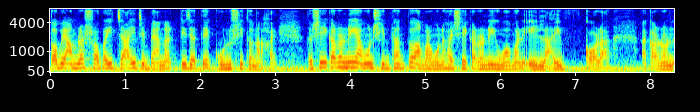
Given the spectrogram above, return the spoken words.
তবে আমরা সবাই চাই যে ব্যানারটি যাতে কলুষিত না হয়। তো সেই কারণেই এমন সিদ্ধান্ত, আমার মনে হয় সেই কারণেই আমার এই লাইভ করা। কারণ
